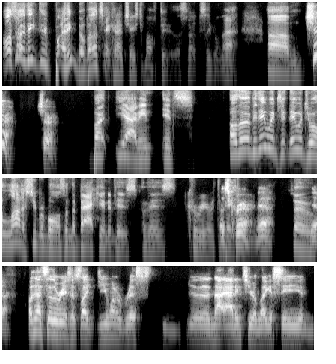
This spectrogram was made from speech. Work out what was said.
Also, I think I think Bill Belichick kind of chased him off too. Let's not sleep on that. Um, sure, sure. But yeah, I mean, it's Although I mean, they went to they went to a lot of Super Bowls on the back end of his of his career. With his career, yeah. So yeah, and that's the other reason. It's like, do you want to risk uh, not adding to your legacy? And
